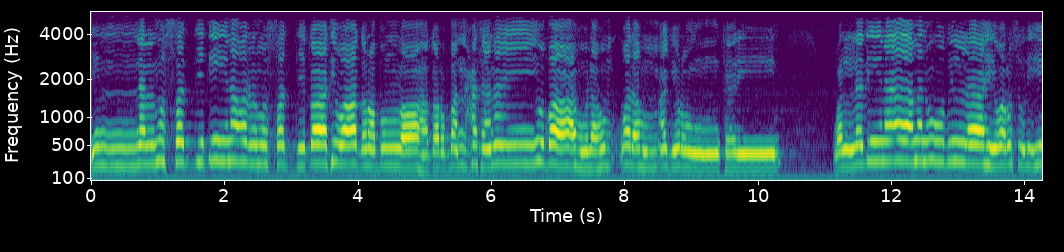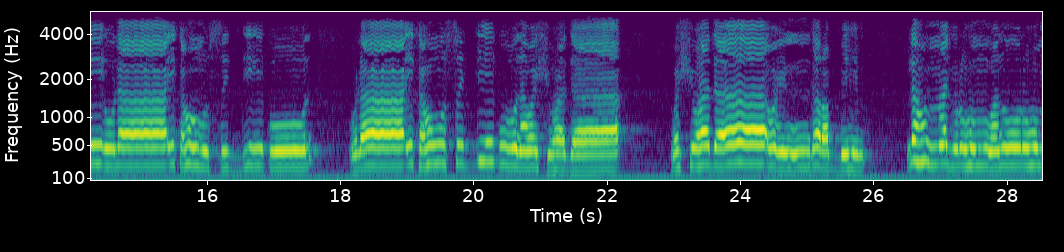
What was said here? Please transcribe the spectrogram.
إن المصدقين والمصدقات وأقرضوا الله قرضا حسنا يضاعف لهم ولهم أجر كريم. والذين آمنوا بالله ورسله أولئك هم الصديقون. أولئك هم الصديقون والشهداء والشهداء عند ربهم. لهم أجرهم ونورهم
